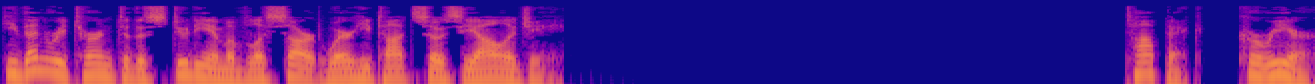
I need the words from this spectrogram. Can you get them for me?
He then returned to the studium of La Sarthe where he taught sociology. Career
